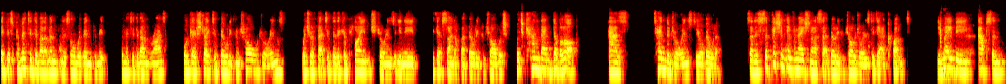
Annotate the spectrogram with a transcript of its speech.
If it's permitted development and it's all within permit, permitted development rights, we'll go straight to building control drawings, which are effectively the compliance drawings that you need to get signed off by building control, which, which can then double up as tender drawings to your builder. So there's sufficient information on a set of building control drawings to get a quote. You may be absent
